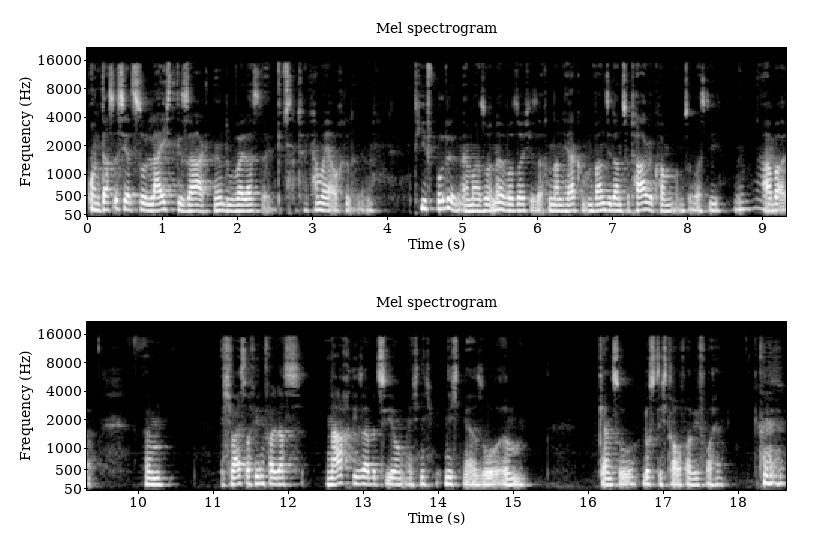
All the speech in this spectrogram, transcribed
Und das ist jetzt so leicht gesagt, ne, du, weil das da gibt's kann man ja auch äh, tief buddeln immer so, ne, wo solche Sachen dann herkommen und wann sie dann zutage kommen und sowas die. Ne? Aber ähm, ich weiß auf jeden Fall, dass nach dieser Beziehung ich nicht nicht mehr so ähm, ganz so lustig drauf war wie vorher.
